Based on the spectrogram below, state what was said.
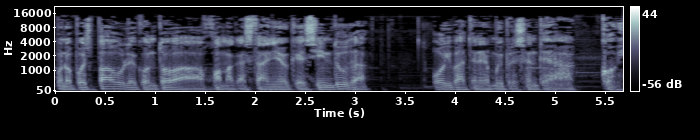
Bueno, pues Pau le contó a Juanma Castaño que sin duda hoy va a tener muy presente a Kobe.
